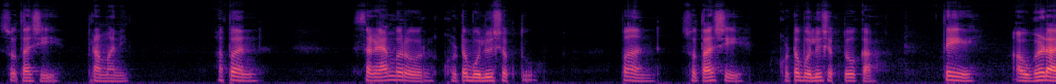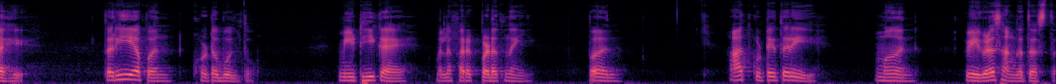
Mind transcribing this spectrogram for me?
स्वतःशी प्रामाणिक. आपण सगळ्यांबरोबर खोटं बोलू शकतो पण स्वतःशी खोटं बोलू शकतो का? ते अवघड आहे तरीही आपण खोटं बोलतो. मी ठीक आहे मला फरक पडत नाही पण आत कुठेतरी मन वेगळं सांगत असतं.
